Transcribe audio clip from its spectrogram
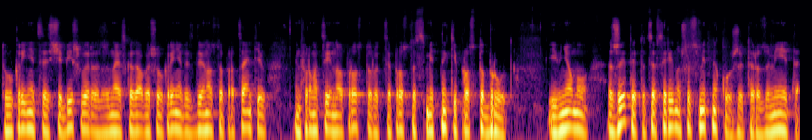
то в Україні це ще більш виражено. Я сказав би, що в Україні десь 90% інформаційного простору це просто смітник і просто бруд. І в ньому жити, то це все рівно, що смітнику жити, розумієте?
